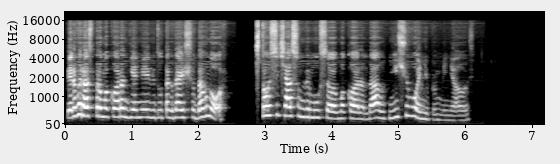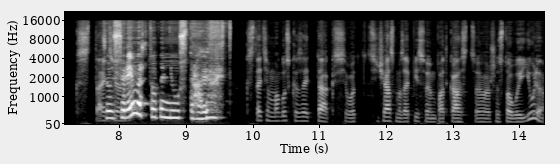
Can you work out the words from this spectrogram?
Первый раз про Макларен я имею в виду тогда еще давно. Что сейчас он вернулся в Макларен, да, вот ничего не поменялось. Кстати... Все время что-то не устраивает. Кстати, могу сказать так, вот сейчас мы записываем подкаст 6 э, июля,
